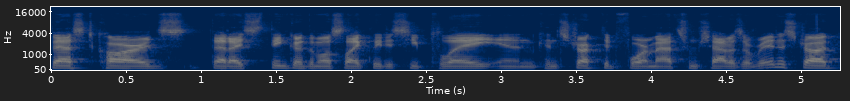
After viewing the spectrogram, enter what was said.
best cards that I think are the most likely to see play in constructed formats from Shadows over Innistrad.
